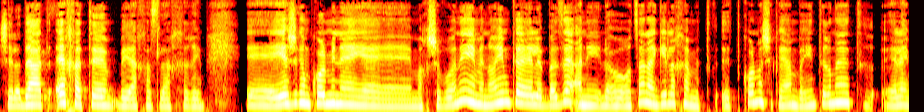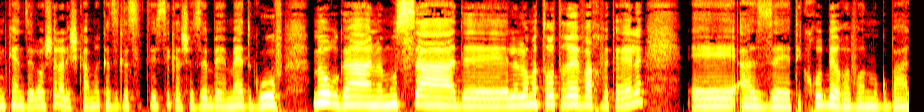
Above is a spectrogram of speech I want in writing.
של לדעת איך אתם ביחס לאחרים. יש גם כל מיני מחשבונים, מנועים כאלה בזה. אני לא, רוצה להגיד לכם את, את כל מה שקיים באינטרנט, אלא אם כן זה לא של הלשכה המרכזית לסטטיסטיקה, שזה באמת גוף מאורגן, ממוסד, ללא מטרות רווח וכאלה. אז תיקחו בערבון מוגבל.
